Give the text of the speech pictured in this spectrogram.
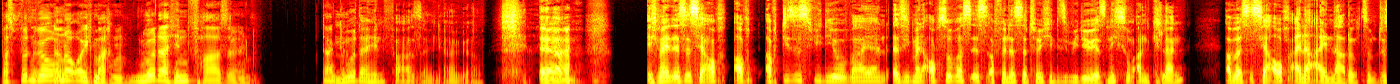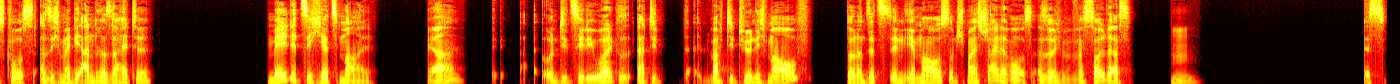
Was würden wir Ja, ne? ohne euch machen? Nur dahin faseln. Danke. Nur dahin faseln, ja, genau. Ähm, ich meine, es ist ja auch, auch, auch dieses Video war ja, also ich meine, auch sowas ist, auch wenn das natürlich in diesem Video jetzt nicht so anklang, aber es ist ja auch eine Einladung zum Diskurs. Also ich meine, die andere Seite meldet sich jetzt mal, ja, und die CDU hat, hat die, macht die Tür nicht mal auf, sondern sitzt in ihrem Haus und schmeißt Steine raus. Also ich, was soll das? Hm. Es,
